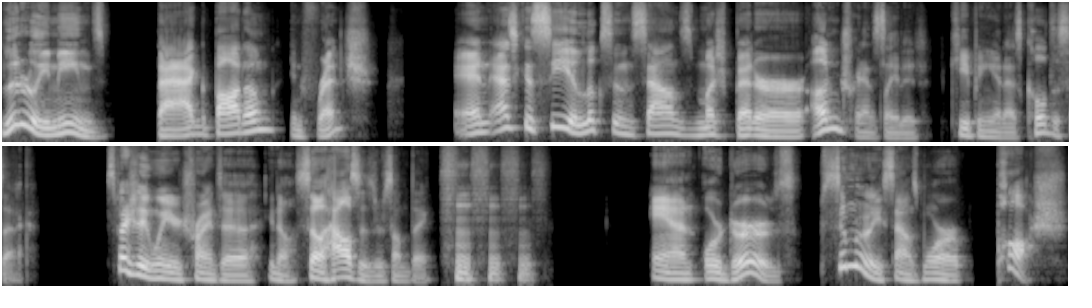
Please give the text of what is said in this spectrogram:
literally means bag bottom in French. And as you can see, it looks and sounds much better untranslated, keeping it as cul-de-sac, especially when you're trying to, you know, sell houses or something. and hors d'oeuvres similarly sounds more posh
